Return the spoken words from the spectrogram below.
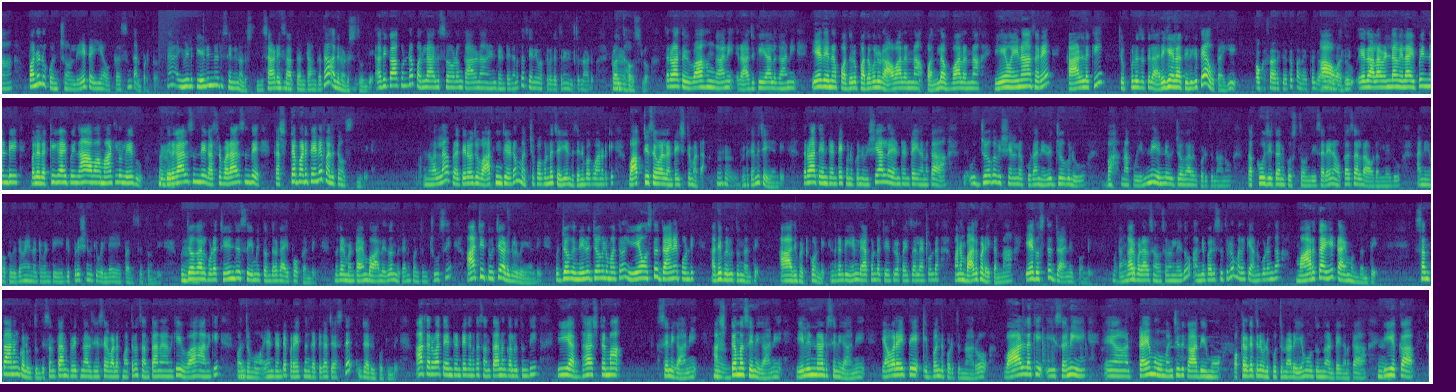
పనులు కొంచెం లేట్ అయ్యే అవకాశం కనపడుతుంది. వీళ్ళకి ఏలినాటి శని నడుస్తుంది. సాడే. సాత్ అంటాం కదా అది నడుస్తుంది. అది కాకుండా పనులు ఆలస్యం అవడం కారణం ఏంటంటే కనుక శని వక్రగతిని వెళ్తున్నాడు ట్వెల్త్. హౌస్లో. తర్వాత వివాహం కానీ రాజకీయాలు కానీ ఏదైనా పదవులు పదవులు రావాలన్నా పనులు అవ్వాలన్నా ఏమైనా సరే కాళ్ళకి చెప్పుల జతలు అరిగేలా తిరిగితే అవుతాయి. ఒకసారికి అయితే పని అయితే అవ్వదు ఏదో అలా వెళ్ళాం ఇలా అయిపోయిందండి. భలే లక్కీగా అయిపోయింది. ఆ మా మాటలు లేదు. తిరగాల్సిందే కష్టపడాల్సిందే. కష్టపడితేనే ఫలితం వస్తుంది. అందువల్ల ప్రతిరోజు వాకింగ్ చేయడం మర్చిపోకుండా చెయ్యండి. శని భగవానుడికి వాక్ చేసేవాళ్ళు అంటే ఇష్టమట. అందుకని చేయండి తర్వాత ఏంటంటే కొన్ని కొన్ని విషయాల్లో ఏంటంటే కనుక ఉద్యోగ విషయంలో కూడా నిరుద్యోగులు బా నాకు ఎన్ని ఎన్ని ఉద్యోగాలకు పెడుతున్నాను తక్కువ జీతానికి వస్తుంది సరైన అవకాశాలు రావడం లేదు అని ఒక విధమైనటువంటి డిప్రెషన్కి వెళ్ళే పరిస్థితి ఉంది. ఉద్యోగాలు కూడా చేంజెస్ ఏమీ తొందరగా అయిపోకండి. ఎందుకని మన టైం బాగాలేదు అందుకని కొంచెం చూసి ఆచితూచి అడుగులు వేయండి. ఉద్యోగ నిరుద్యోగులు మాత్రం ఏం వస్తే జాయిన్ అయిపోండి అదే పెరుగుతుంది అంతే. అది పెట్టుకోండి. ఎందుకంటే ఏం లేకుండా చేతిలో పైసా లేకుండా మనం బాధపడే కన్నా ఏది వస్తే జాయిన్ అయిపోండి. కంగారు పడాల్సిన అవసరం లేదు. అన్ని పరిస్థితులు మనకి అనుగుణంగా మారతాయి టైం ఉందంతే. సంతానం కలుగుతుంది. సంతాన ప్రయత్నాలు చేసే వాళ్ళకి మాత్రం సంతానానికి వివాహానికి కొంచెము ఏంటంటే ప్రయత్నం గట్టిగా చేస్తే జరిగిపోతుంది. ఆ తర్వాత ఏంటంటే కనుక సంతానం కలుగుతుంది. ఈ అర్ధాష్టమ శని కానీ అష్టమ శని కానీ ఏలినాటి శని కానీ ఎవరైతే ఇబ్బంది పడుతున్నారో వాళ్ళకి ఈ శని టైము మంచిది కాదేమో వక్రగతిన వెళ్ళిపోతున్నాడు ఏమవుతుందో అంటే కనుక. ఈ యొక్క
